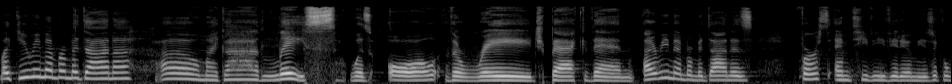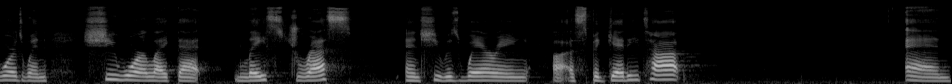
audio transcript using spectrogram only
Like, do you remember Madonna? Oh my God, lace was all the rage back then. I remember Madonna's first MTV Video Music Awards when she wore like that lace dress and she was wearing a spaghetti top and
